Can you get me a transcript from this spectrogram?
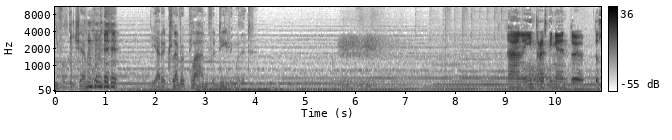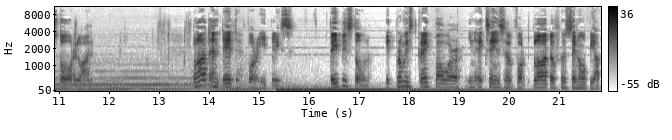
evil the gem was, he had a clever plan for dealing with it. An interesting end to the storyline. Blood and death for Iblis. The Iblis Stone. It promised great power in exchange for the blood of Zenobia,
